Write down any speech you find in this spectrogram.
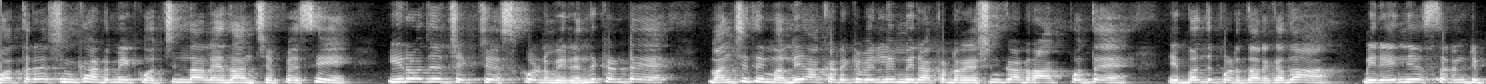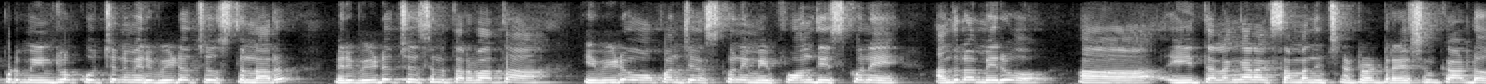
కొత్త రేషన్ కార్డు మీకు వచ్చిందా లేదా అని చెప్పేసి ఈరోజే చెక్ చేసుకోండి మీరు. ఎందుకంటే మంచిది మళ్ళీ అక్కడికి వెళ్ళి మీరు అక్కడ రేషన్ కార్డు రాకపోతే ఇబ్బంది పడతారు కదా. మీరు ఏం చేస్తారంటే ఇప్పుడు మీ ఇంట్లో కూర్చొని మీరు వీడియో చూస్తున్నారు. మీరు వీడియో చూసిన తర్వాత ఈ వీడియో ఓపెన్ చేసుకొని మీ ఫోన్ తీసుకొని అందులో మీరు ఈ తెలంగాణకు సంబంధించినటువంటి రేషన్ కార్డు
